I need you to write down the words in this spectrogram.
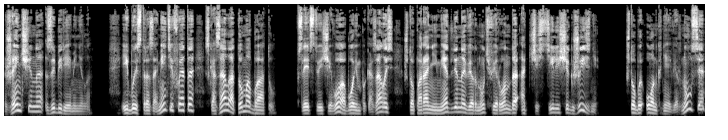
Женщина забеременела. И, быстро заметив это, сказала о том аббату, вследствие чего обоим показалось, что пора немедленно вернуть Феронда от чистилища к жизни, чтобы он к ней вернулся,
